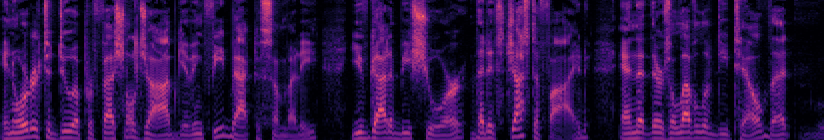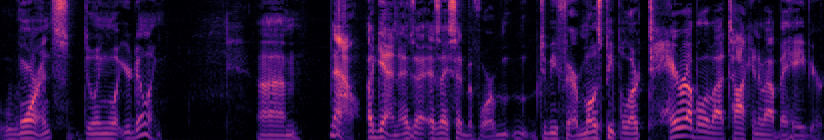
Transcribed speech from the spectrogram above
In order to do a professional job giving feedback to somebody you've got to be sure that it's justified and that there's a level of detail that warrants doing what you're doing. Um, now, again, as I, as I said before, to be fair, most people are terrible about talking about behavior.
